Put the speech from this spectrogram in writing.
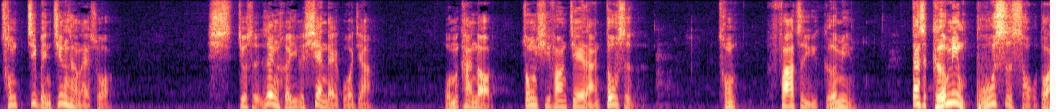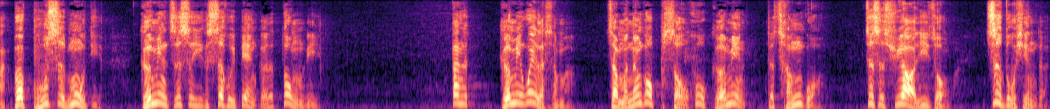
从基本精神来说，就是任何一个现代国家，我们看到中西方皆然，都是从发自于革命。但是革命不是手段，不不是目的，革命只是一个社会变革的动力。但是革命为了什么？怎么能够守护革命的成果？这是需要一种制度性的、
